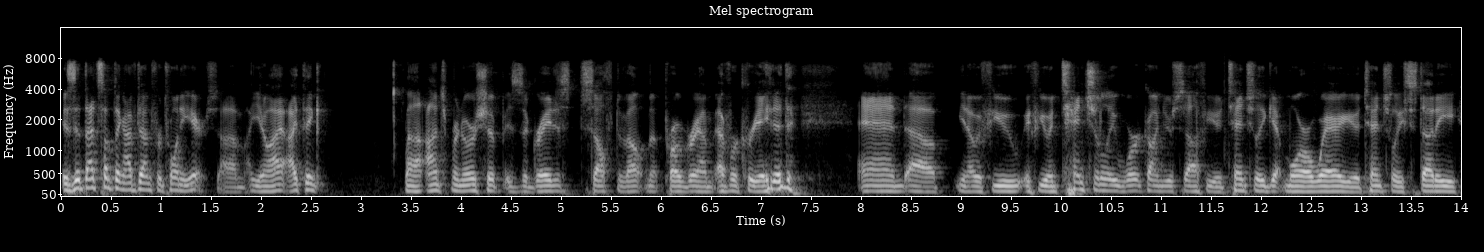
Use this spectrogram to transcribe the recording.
is that that's something I've done for 20 years. Um, you know I, I think uh, entrepreneurship is the greatest self development program ever created. And uh, you know, if you if you intentionally work on yourself, you intentionally get more aware, you intentionally study,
